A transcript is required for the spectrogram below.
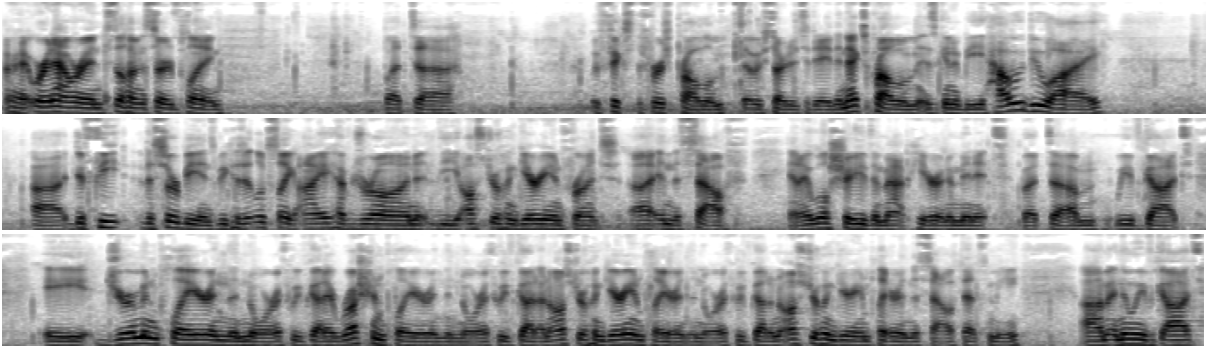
All right, we're an hour in, still haven't started playing, but uh, we fixed the first problem that we started today. The next problem is gonna be how do I uh, defeat the Serbians? Because it looks like I have drawn the Austro-Hungarian front uh, in the south. And I will show you the map here in a minute, but um, we've got a German player in the north, we've got a Russian player in the north, we've got an Austro-Hungarian player in the north, we've got an Austro-Hungarian player in the south, that's me, um, and then we've got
